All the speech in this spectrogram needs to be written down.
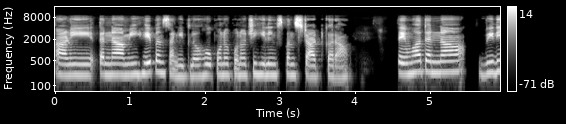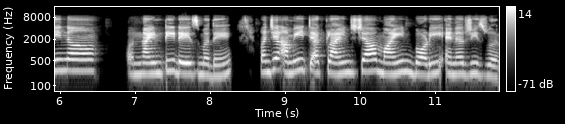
आणि त्यांना आम्ही हे पण सांगितलं होपोनोपोनोची हीलिंग्स पण स्टार्ट करा. तेव्हा त्यांना अ, 90 डेजमध्ये म्हणजे आम्ही त्या क्लायंटच्या माइंड, बॉडी, एनर्जीजवर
